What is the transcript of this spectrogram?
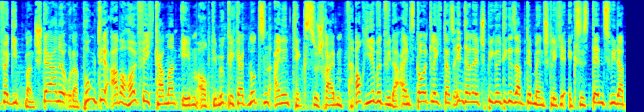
vergibt man Sterne oder Punkte, aber häufig kann man eben auch die Möglichkeit nutzen, einen Text zu schreiben. Auch hier wird wieder eins deutlich. Das Internet spiegelt die gesamte menschliche Existenz wieder.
